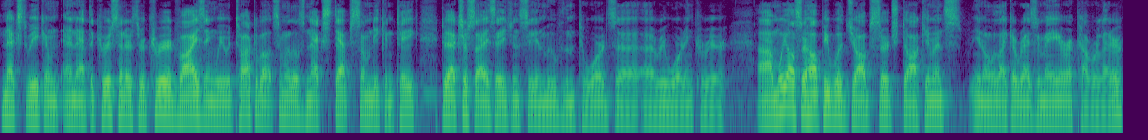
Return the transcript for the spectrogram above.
next week, and, and at the Career Center through career advising, we would talk about some of those next steps somebody can take to exercise agency and move them towards a, a rewarding career. Um, we also help people with job search documents, you know, like a resume or a cover letter.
